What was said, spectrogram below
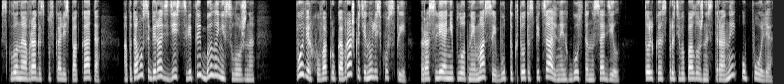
Склоны оврага спускались покато, а потому собирать здесь цветы было несложно. Поверху вокруг овражка тянулись кусты. Росли они плотной массой, будто кто-то специально их густо насадил. Только с противоположной стороны, у поля,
